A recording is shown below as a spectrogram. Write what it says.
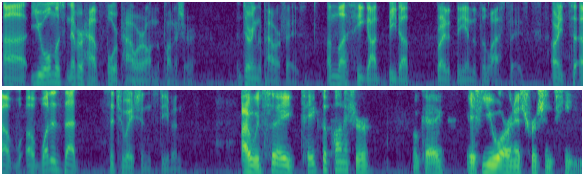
uh, you almost never have four power on the Punisher during the power phase, unless he got beat up right at the end of the last phase. All right, so uh, uh, what is that situation, Stephen? I would say take the Punisher, okay, if you are an attrition team.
